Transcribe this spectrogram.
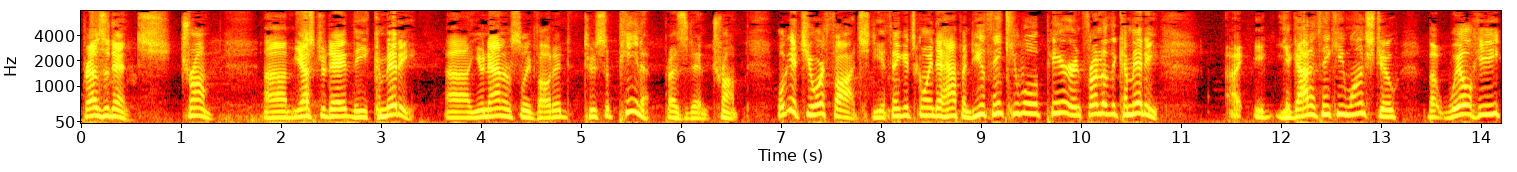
President Trump. Um, yesterday, the committee uh, unanimously voted to subpoena President Trump. We'll get your thoughts. Do you think it's going to happen? Do you think he will appear in front of the committee? I, you, you got to think he wants to, but will he?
